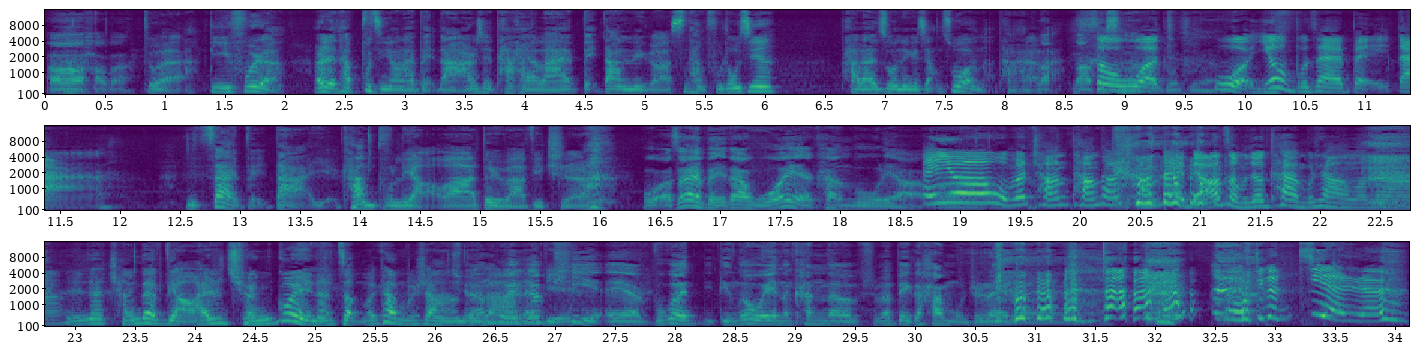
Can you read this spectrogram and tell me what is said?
哦，好吧，对，第一夫人，而且她不仅要来北大，而且她还来北大的那个斯坦福中心，他来做那个讲座呢，他还来。So 斯坦 what？福中心啊？我又不在北大。你在北大也看不了啊，对吧，碧池？我在北大，我也看不了。啊哎呦，我们常堂堂常代表怎么就看不上了呢？人家常代表还是权贵呢，怎么看不上，权贵？个屁！哎呀，不过顶多我也能看到什么贝克汉姆之类的。这个贱人，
